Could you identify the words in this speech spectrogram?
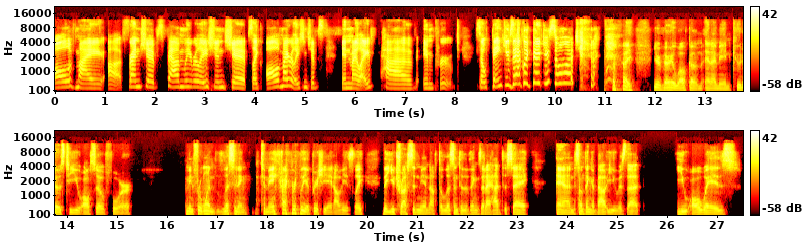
all of my uh, friendships, family relationships, like all of my relationships in my life have improved. So thank you, Zach. Like, thank you so much. You're very welcome. And I mean, kudos to you also for, I mean, for one, listening to me. I really appreciate, obviously, that you trusted me enough to listen to the things that I had to say. And something about you is that you always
